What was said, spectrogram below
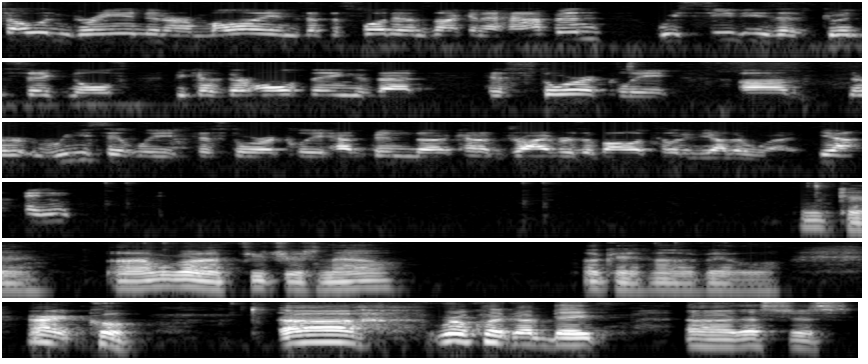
so ingrained in our minds that the slowdown is not going to happen. We see these as good signals because they're all things that historically, um, they're recently historically have been the kind of drivers of volatility the other way. Yeah, and Okay. Uh, I'm going to futures now. Okay, it's not available. All right, cool. Uh, real quick update. Uh, that's just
